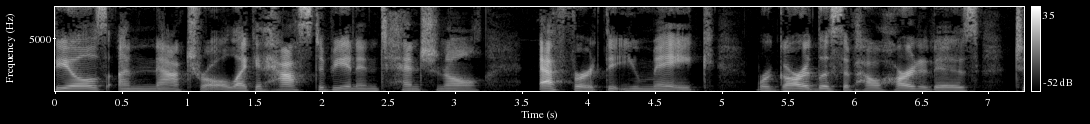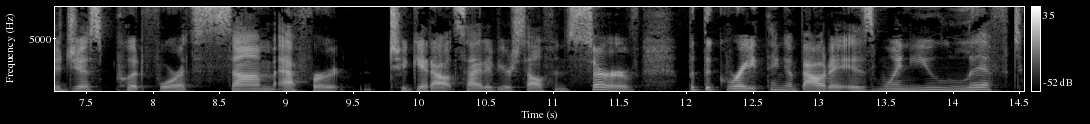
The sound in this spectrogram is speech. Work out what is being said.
feels unnatural. Like it has to be an intentional effort that you make regardless of how hard it is, to just put forth some effort to get outside of yourself and serve. But the great thing about it is when you lift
